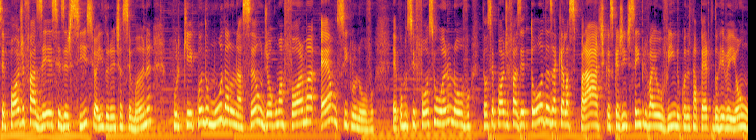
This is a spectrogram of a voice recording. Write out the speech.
Você pode fazer esse exercício aí durante a semana, porque quando muda a alunação, de alguma forma é um ciclo novo. É como se fosse o ano novo. Então você pode fazer todas aquelas práticas que a gente sempre vai ouvindo quando está perto do Réveillon,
